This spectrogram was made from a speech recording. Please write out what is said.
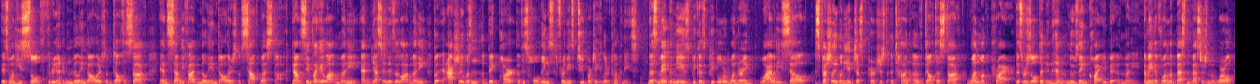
is when he sold $300 million of Delta stock and $75 million of Southwest stock. Now, this seems like a lot of money, and yes, it is a lot of money, but it actually wasn't a big part of his holdings for these two particular companies. This made the news because people were wondering why would he sell, especially when he had just purchased a ton of Delta stock one month prior. This resulted in him losing quite a bit of money. I mean, if one of the best investors in the world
